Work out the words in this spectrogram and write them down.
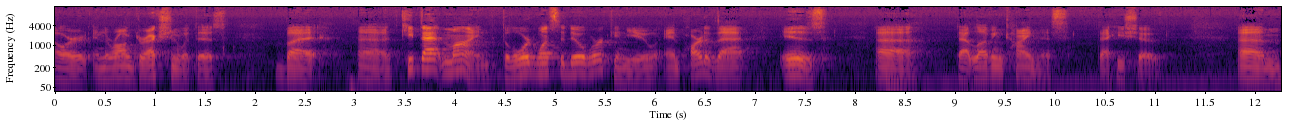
or in the wrong direction with this, but uh, keep that in mind. The Lord wants to do a work in you, and part of that is uh, that loving kindness. that he showed. Um,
